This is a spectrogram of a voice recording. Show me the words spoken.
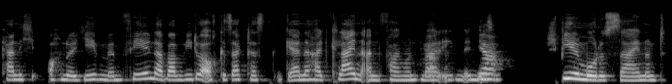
kann ich auch nur jedem empfehlen, aber wie du auch gesagt hast, gerne halt klein anfangen und mal eben in ja. diesem Spielmodus sein und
